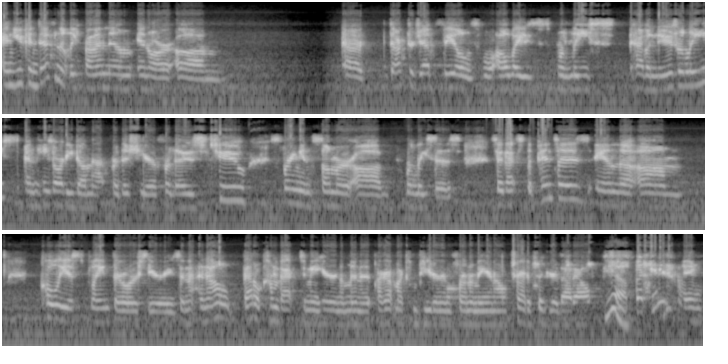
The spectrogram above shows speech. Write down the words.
and you can definitely find them in our. Um, uh, Dr. Jeb Fields will always release have a news release, and he's already done that for this year for those two spring and summer um, releases. So that's the Pentas and the um, Coleus Flamethrower series, and and I'll that'll come back to me here in a minute. I got my computer in front of me, and I'll try to figure that out. Yeah. But anything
